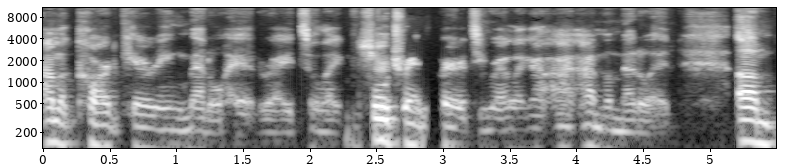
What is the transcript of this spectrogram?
I'm a card carrying metalhead, right? So like sure. full transparency, right? Like I, am a metalhead. Um,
